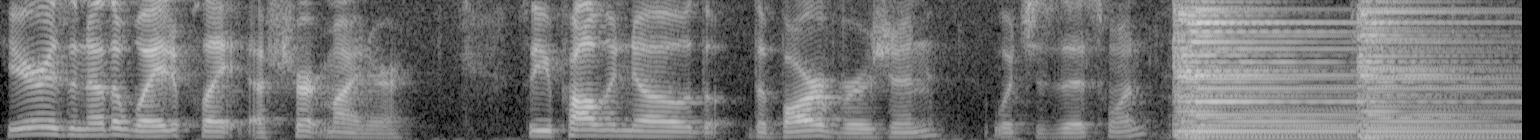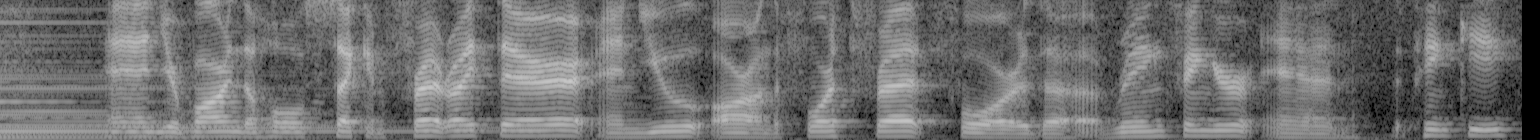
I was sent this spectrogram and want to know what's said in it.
Here is another way to play F sharp minor. So you probably know the, the bar version, which is this one. And you're barring the whole second fret right there, and you are on the fourth fret for the ring finger and the pinky.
